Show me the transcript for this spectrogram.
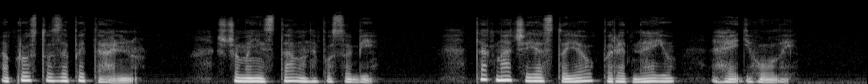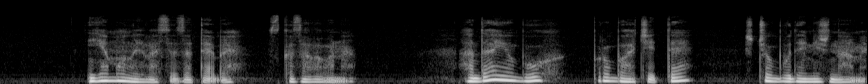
а просто запитально, що мені стало не по собі, так наче я стояв перед нею геть голий. Я молилася за тебе, сказала вона. Гадаю, Бог пробачить те, що буде між нами,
